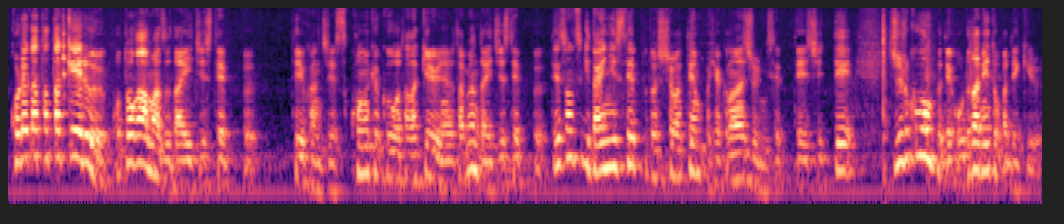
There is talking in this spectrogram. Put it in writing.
これが叩けることがまず第一ステップっていう感じです。この曲を叩けるようになるための第1ステップ。で、その次第2ステップとしてはテンポ170に設定して、16音符で alternate ができる。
